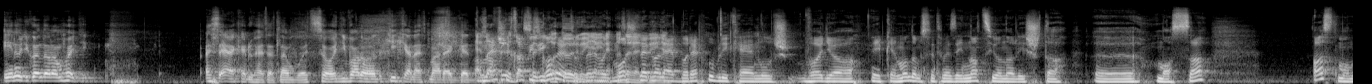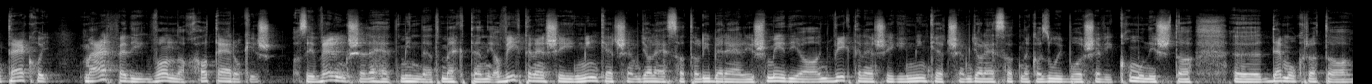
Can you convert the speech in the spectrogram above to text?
Én úgy gondolom, hogy ez elkerülhetetlen volt, szóval hogy valahol ki kellett már engedni. A Ez a- másik ez a az, hogy gondoljatok bele, hogy az most legalább a republikánus, vagy a, egyébként mondom, szerintem ez egy nacionalista ö, massza, azt mondták, hogy már pedig vannak határok, és azért velünk se lehet mindent megtenni. A végtelenségig minket sem gyalázhat a liberális média, a végtelenségig minket sem gyalázhatnak az új bolsevik kommunista, demokrata,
